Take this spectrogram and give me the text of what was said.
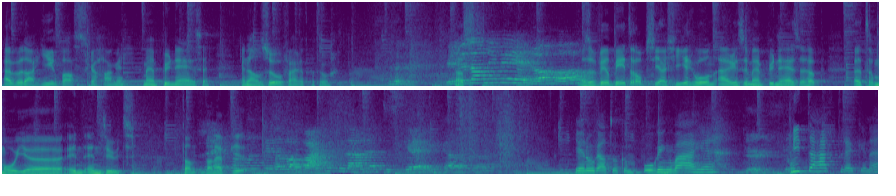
Hebben we dat hier vast gehangen met een punaise. En dan zo verder door. Wil je het dan niet meer? Oh, Dat is een veel betere optie als je hier gewoon ergens in mijn punaise hup, het er mooi uh, in, in duwt. Dan, dan heb je... Ik heb dat al vaker gedaan hebt, dus kijk, ik Jij gaat ook een poging wagen. Kijk, Niet te hard trekken, hè?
